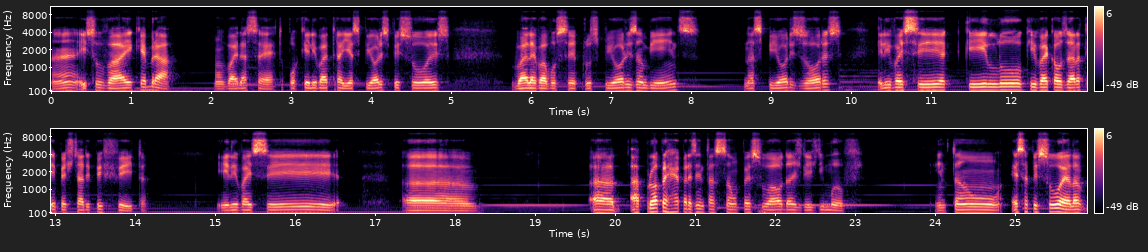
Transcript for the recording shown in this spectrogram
né? Isso vai quebrar, não vai dar certo, porque ele vai atrair as piores pessoas vai levar você para os piores ambientes, nas piores horas. Ele vai ser aquilo que vai causar a tempestade perfeita. Ele vai ser a, a, a própria representação pessoal das leis de Murphy. Então, essa pessoa ela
